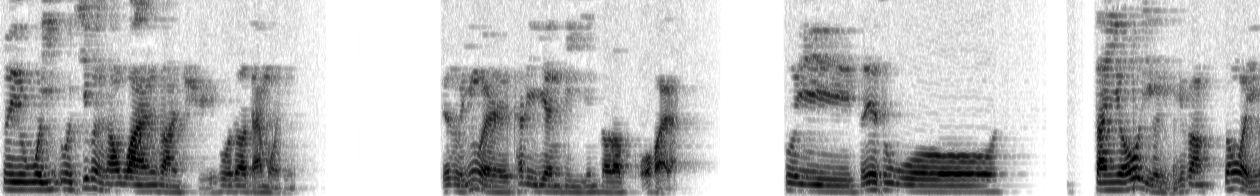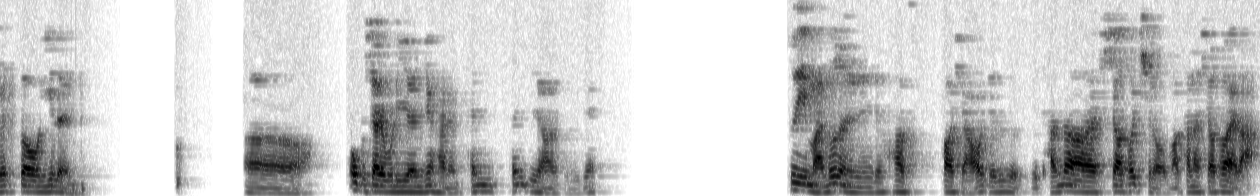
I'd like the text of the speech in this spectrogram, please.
所以我一我基本上晚上去我都要戴墨镜，就是因为他的眼底已经遭到破坏了。所以这也是我担忧一个地方。作为一个手艺人，呃，我不晓得我的眼睛还能撑撑几长时间。所以蛮多人就好好笑，就是说是看到小偷去了嘛，看到小偷挨打。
